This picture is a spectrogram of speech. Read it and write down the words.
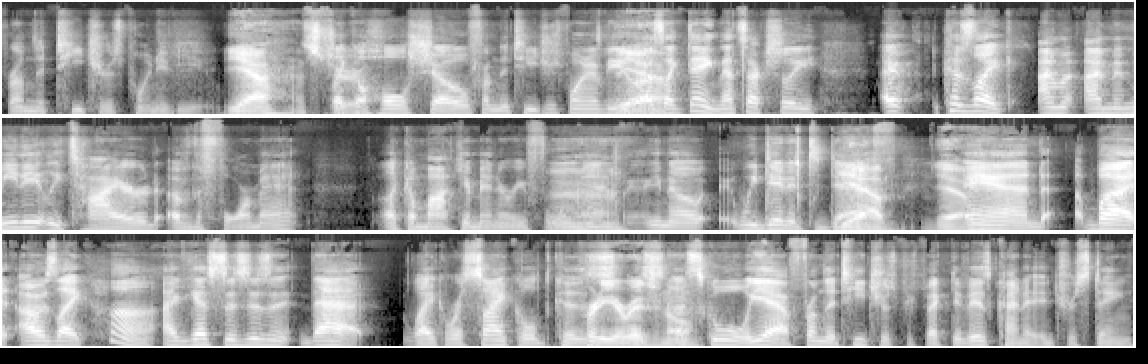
from the teacher's point of view. yeah, that's true. like a whole show from the teacher's point of view. I was like, dang, that's actually because like I'm I'm immediately tired of the format, like a mockumentary format. You know, we did it to death. Mm-hmm. yeah, yeah. And but I was like, huh, I guess this isn't that like recycled because Pretty original. A, school, yeah, from the teacher's perspective is kind of interesting.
